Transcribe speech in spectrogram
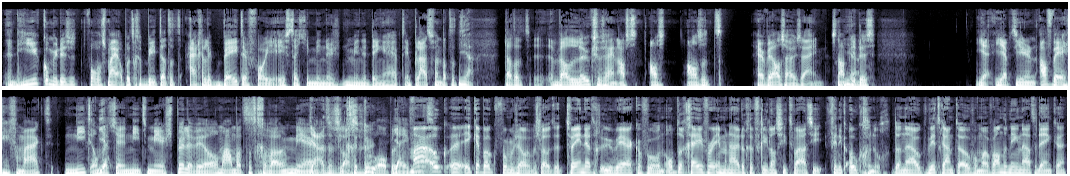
En hier kom je dus volgens mij op het gebied dat het eigenlijk beter voor je is dat je minder, minder dingen hebt. In plaats van dat het, Ja. dat het eh, wel leuk zou zijn als, als, als het er wel zou zijn. Snap Ja. je? Dus ja, je hebt hier een afweging gemaakt. Niet omdat je niet meer spullen wil, maar omdat het gewoon meer Ja, dat is lastiger. gedoe oplevert. Ja, maar ook, eh, ik heb ook voor mezelf besloten: 32 uur werken voor een opdrachtgever in mijn huidige freelance situatie vind ik ook genoeg. Dan hou ik witruimte over om over andere dingen na te denken.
